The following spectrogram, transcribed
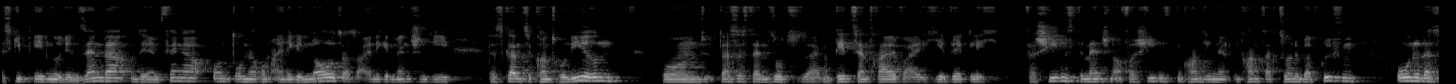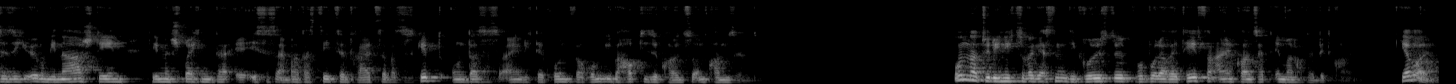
Es gibt eben nur den Sender und den Empfänger und drumherum einige Nodes, also einige Menschen, die das Ganze kontrollieren. Und das ist dann sozusagen dezentral, weil hier wirklich verschiedenste Menschen auf verschiedensten Kontinenten Transaktionen überprüfen, ohne dass sie sich irgendwie nahestehen. Dementsprechend ist es einfach das dezentralste, was es gibt. Und das ist eigentlich der Grund, warum überhaupt diese Coins so im Kommen sind. Und natürlich nicht zu vergessen, die größte Popularität von allen Coins hat immer noch der Bitcoin. Jawohl.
